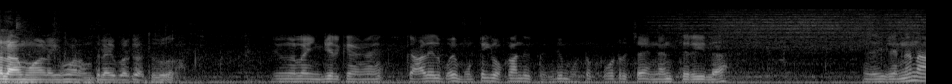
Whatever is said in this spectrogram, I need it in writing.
அஸ்ஸலாமு அலைக்கும் வரமத்துலாய் வபரகாத்துஹு. இவங்கெல்லாம் இங்கே இருக்காங்க. காலையில் போய் முட்டைக்கு உட்காந்து செஞ்சு முட்டை போட்டுருச்சா என்னன்னு தெரியல. இது என்னென்னா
